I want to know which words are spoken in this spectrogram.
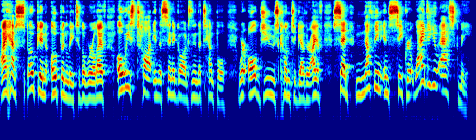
I have spoken openly to the world. I have always taught in the synagogues and in the temple where all Jews come together. I have said nothing in secret. Why do you ask me?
